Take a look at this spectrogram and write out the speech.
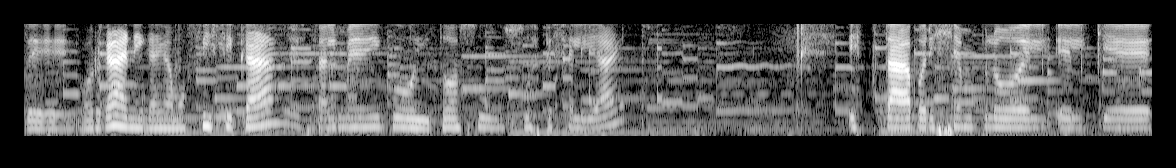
de- orgánica, digamos, física. Está el médico y todas sus sus especialidades. Está, por ejemplo, el, el que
